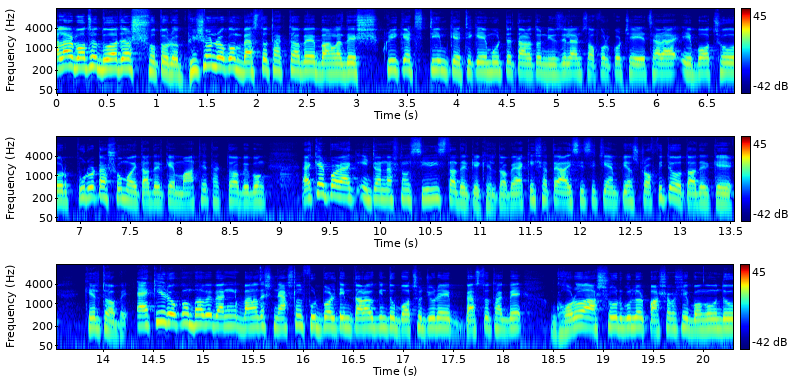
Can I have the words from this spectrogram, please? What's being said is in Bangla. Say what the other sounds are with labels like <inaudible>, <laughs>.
খেলার বছর দু হাজার সতেরো ভীষণ রকম ব্যস্ত থাকতে হবে বাংলাদেশ ক্রিকেট টিমকে। ঠিক এই মুহূর্তে তারা তো নিউজিল্যান্ড সফর করছে। এছাড়া এবছর পুরোটা সময় তাদেরকে মাঠে থাকতে হবে এবং একের পর এক ইন্টারন্যাশনাল সিরিজ তাদেরকে খেলতে হবে। একই সাথে আইসিসি চ্যাম্পিয়ন্স ট্রফিতেও তাদেরকে খেলতে হবে। একই রকমভাবে বাংলাদেশ ন্যাশনাল ফুটবল টিম তারাও কিন্তু বছর জুড়ে ব্যস্ত থাকবে। ঘরোয়া আসরগুলোর পাশাপাশি বঙ্গবন্ধু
